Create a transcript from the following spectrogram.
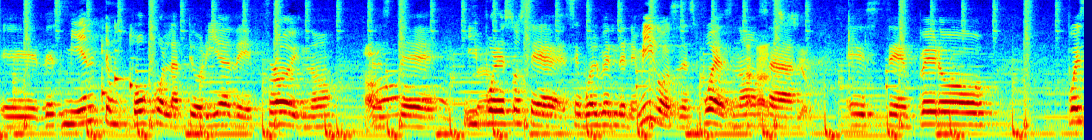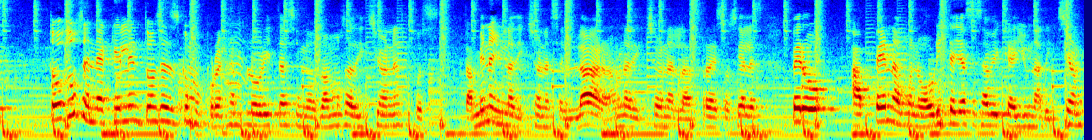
eh, desmiente un poco la teoría de Freud, ¿no? Ah, este, y por eso se, se, vuelven de enemigos después, ¿no? o sea, este, pero pues todos en aquel entonces es como por ejemplo ahorita si nos vamos a adicciones, pues también hay una adicción al celular, una adicción a las redes sociales, pero apenas, bueno, ahorita ya se sabe que hay una adicción,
